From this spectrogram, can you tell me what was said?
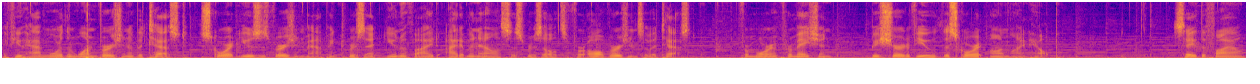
If you have more than one version of a test, ScoreIT uses version mapping to present unified item analysis results for all versions of a test. For more information, be sure to view the ScoreIT online help. Save the file,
